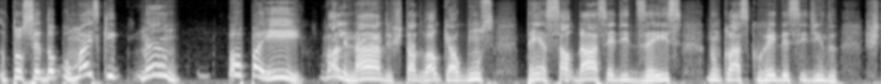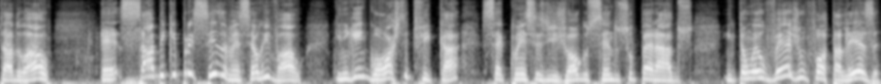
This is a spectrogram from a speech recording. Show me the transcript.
o torcedor, por mais que não, poupa aí, vale nada, o estadual, que alguns têm essa audácia de dizer isso num clássico rei decidindo estadual, é, sabe que precisa vencer o rival, que ninguém gosta de ficar sequências de jogos sendo superados. Então eu vejo um Fortaleza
